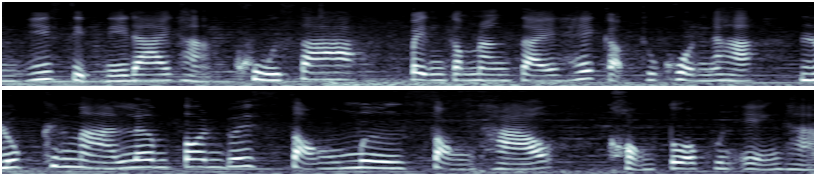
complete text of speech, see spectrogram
2020 นี้ได้ค่ะ ครูซ่าเป็นกำลังใจให้กับทุกคนนะคะ ลุกขึ้นมาเริ่มต้นด้วย 2 มือ 2 เท้าของตัวคุณเองค่ะ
